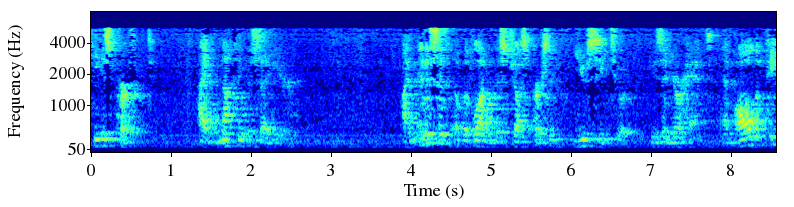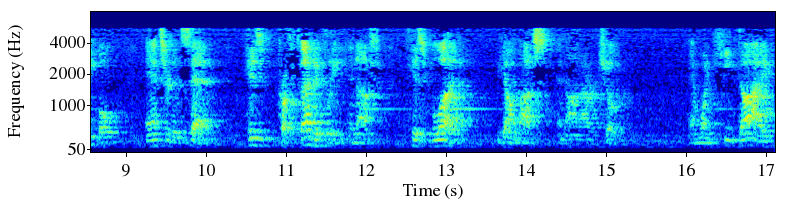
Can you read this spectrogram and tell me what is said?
He is perfect. I have nothing to say here. I'm innocent of the blood of this just person. You see to it. He's in your hands. And all the people answered and said, His prophetically enough, His blood be on us and on our children. And when he died,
